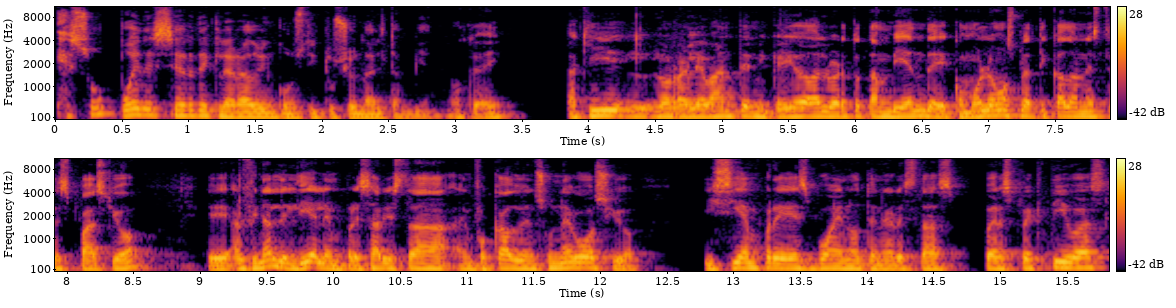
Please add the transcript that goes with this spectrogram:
Eso puede ser declarado inconstitucional también. Ok. Aquí lo relevante, mi querido Alberto, también de como lo hemos platicado en este espacio, eh, al final del día el empresario está enfocado en su negocio y siempre es bueno tener estas perspectivas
